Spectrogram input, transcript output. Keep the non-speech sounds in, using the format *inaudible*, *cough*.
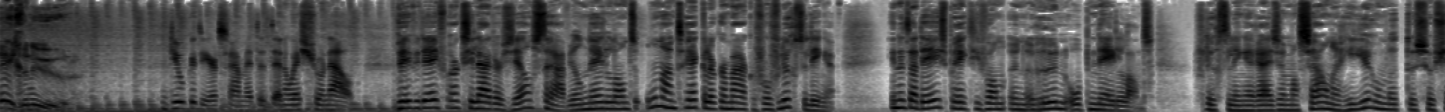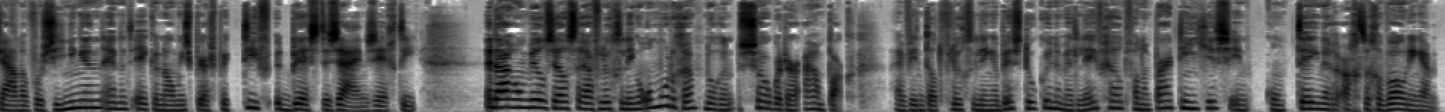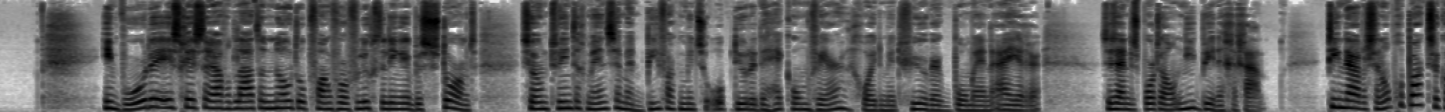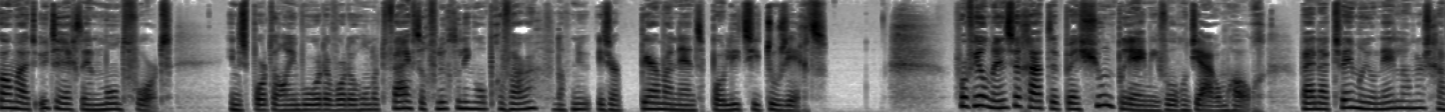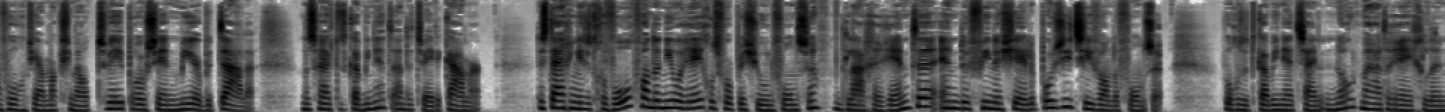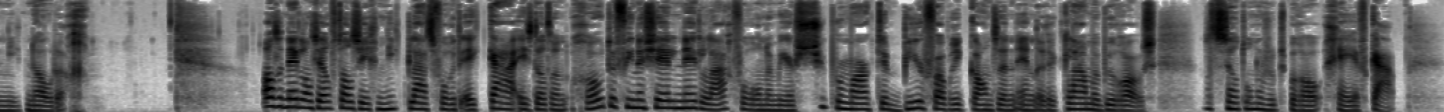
9 uur. Dielke Teertstra met het NOS-journaal. VVD-fractieleider Zelstra wil Nederland onaantrekkelijker maken voor vluchtelingen. In het AD spreekt hij van een run op Nederland. Vluchtelingen reizen massaal naar hier omdat de sociale voorzieningen en het economisch perspectief het beste zijn, zegt hij. En daarom wil Zelstra vluchtelingen ontmoedigen door een soberder aanpak. Hij vindt dat vluchtelingen best toe kunnen met leefgeld van een paar tientjes in containerachtige woningen. In Woerden is gisteravond laat een noodopvang voor vluchtelingen bestormd. Zo'n twintig mensen met bivakmutsen op duwden de hekken omver... gooiden met vuurwerkbommen en eieren. Ze zijn de sporthal niet binnengegaan. Tien daders zijn opgepakt, ze komen uit Utrecht en Montfort. In de sporthal in Woerden worden 150 vluchtelingen opgevangen. Vanaf nu is er permanent politietoezicht. Voor veel mensen gaat de pensioenpremie volgend jaar omhoog... Bijna 2 miljoen Nederlanders gaan volgend jaar maximaal 2% meer betalen. Dat schrijft het kabinet aan de Tweede Kamer. De stijging is het gevolg van de nieuwe regels voor pensioenfondsen, de lage rente en de financiële positie van de fondsen. Volgens het kabinet zijn noodmaatregelen niet nodig. Als het Nederlands elftal zich niet plaatst voor het EK... is dat een grote financiële nederlaag voor onder meer supermarkten, bierfabrikanten en reclamebureaus. Dat stelt onderzoeksbureau GFK.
